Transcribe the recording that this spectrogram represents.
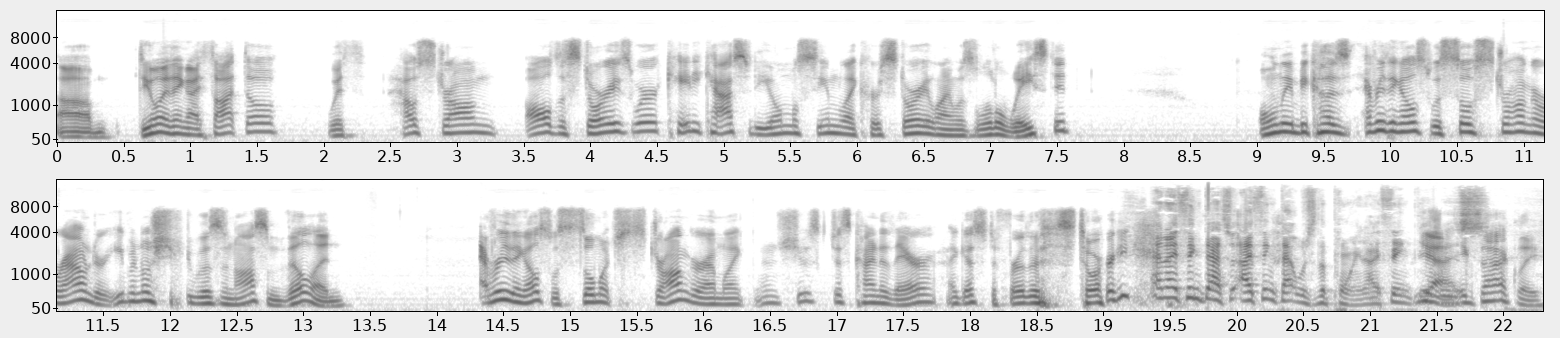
Um, the only thing I thought though, with how strong all the stories were, Katie Cassidy almost seemed like her storyline was a little wasted. Only because everything else was so strong around her, even though she was an awesome villain everything else was so much stronger. I'm like, mm, she was just kind of there, I guess, to further the story. And I think that's I think that was the point. I think yeah, was- exactly.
